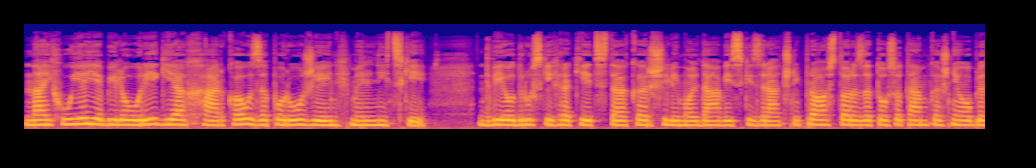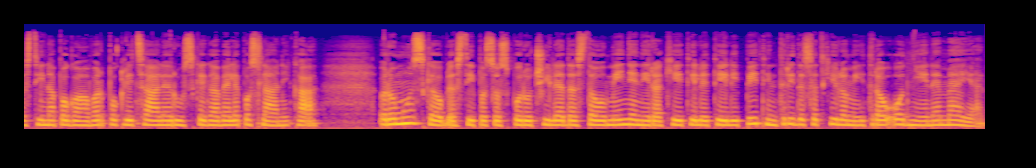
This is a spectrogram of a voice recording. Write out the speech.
Najhuje je bilo v regijah Harkov, Zaporožje in Hmelnicki. Dve od ruskih raket sta kršili moldavijski zračni prostor, zato so tamkajšnje oblasti na pogovor poklicale ruskega veleposlanika. Romunske oblasti pa so sporočile, da sta omenjeni raketi leteli 35 km od njene meje.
